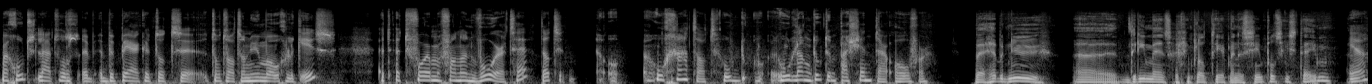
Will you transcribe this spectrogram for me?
Maar goed, laten we ons eh, beperken tot, uh, tot wat er nu mogelijk is. Het, het vormen van een woord, hè? Dat, hoe gaat dat? Hoe, hoe lang doet een patiënt daarover? We hebben nu uh, drie mensen geïmplanteerd met een simpel systeem. Ja?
